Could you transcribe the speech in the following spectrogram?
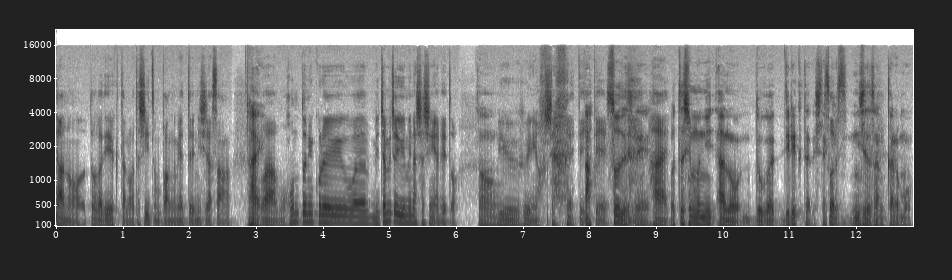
あの動画ディレクターの私いつも番組やってる西田さんはもう本当にこれはめちゃめちゃ有名な写真やでとうん。いうふうにおっしゃられていあて、そうですね、はい。私もにあの動画ディレクターでしたっけ？そうです。西田さんからも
